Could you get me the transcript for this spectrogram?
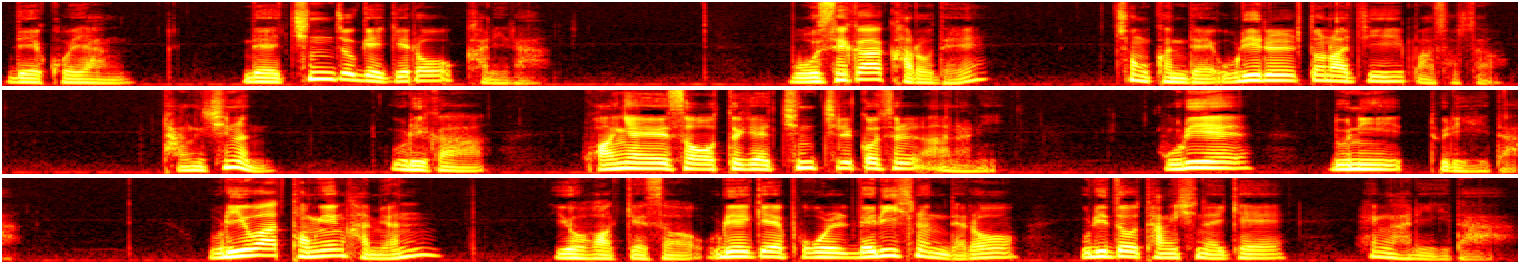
내 고향 내 친족에게로 가리라. 모세가 가로되 총컨대 우리를 떠나지 마소서. 당신은 우리가 광야에서 어떻게 진칠 것을 아나니 우리의 눈이 두리이다. 우리와 동행하면 여호와께서 우리에게 복을 내리시는 대로 우리도 당신에게 행하리이다.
